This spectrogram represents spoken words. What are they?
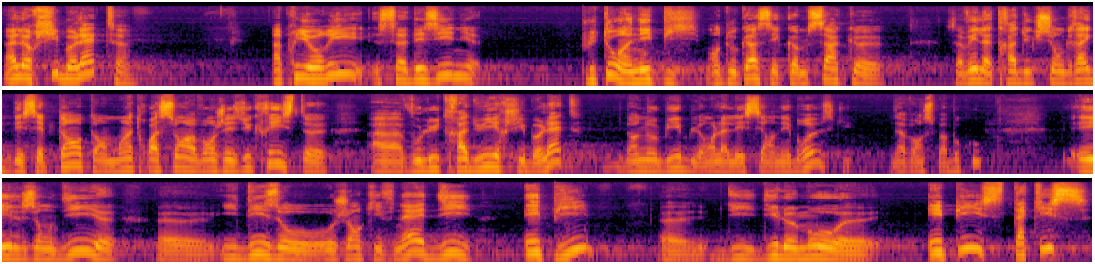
Alors Chibolette, a priori, ça désigne plutôt un épi. En tout cas, c'est comme ça que, vous savez, la traduction grecque des Septante, en moins 300 avant Jésus-Christ, euh, a voulu traduire Chibolette. Dans nos Bibles, on l'a laissé en hébreu, ce qui n'avance pas beaucoup. Et ils ont dit, euh, euh, ils disent aux, gens qui venaient, dit épi, dit, dit, le mot épi, stakis,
